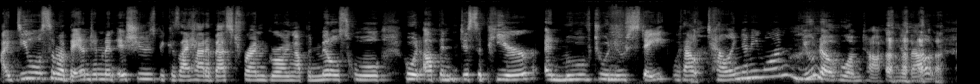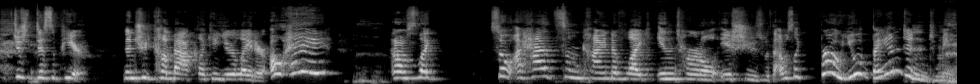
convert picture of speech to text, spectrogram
I deal with some abandonment issues because I had a best friend growing up in middle school who would up and disappear and move to a new state without telling anyone. You know who I'm talking about. just disappear. Then she'd come back like a year later. Oh, hey, and I was like, so I had some kind of like internal issues with it. I was like, bro, you abandoned me.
